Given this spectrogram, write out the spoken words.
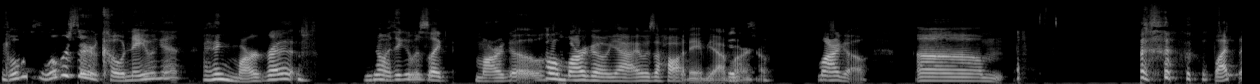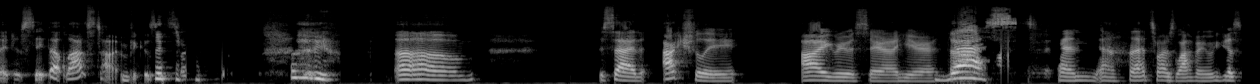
what was what was their code name again? I think Margaret. No, I think it was like Margot. Oh, Margot. Yeah, it was a hot name. Yeah, Margot. Margot. Um, Why did I just say that last time? Because it's um said actually I agree with Sarah here. Yes. And uh, that's why I was laughing because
